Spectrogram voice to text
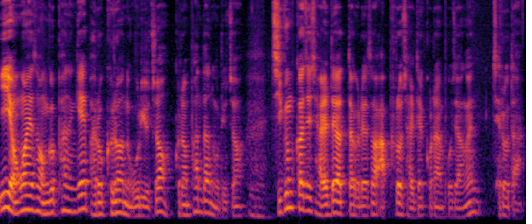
이 영화에서 언급하는 게 바로 그런 오류죠. 그런 판단 오류죠. 네. 지금까지 잘 되었다 그래서 앞으로 잘 될 거라는 보장은 제로다.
